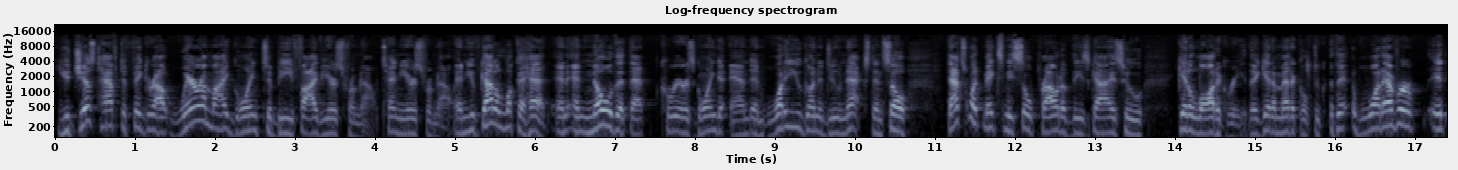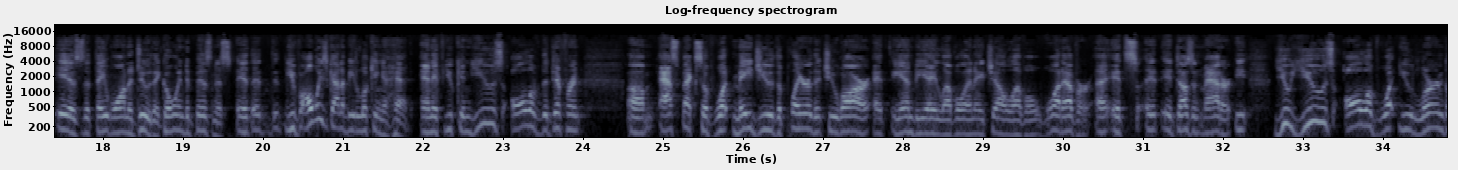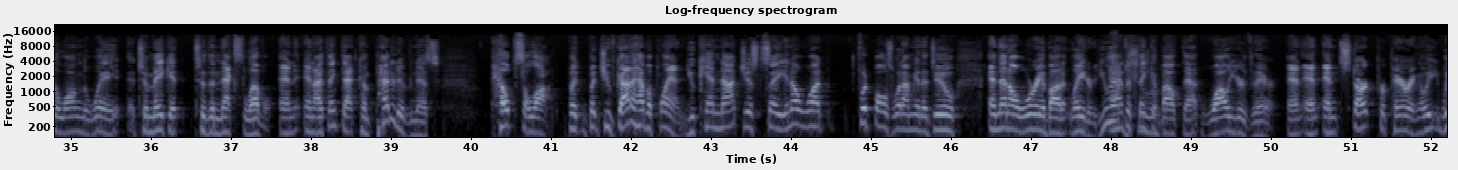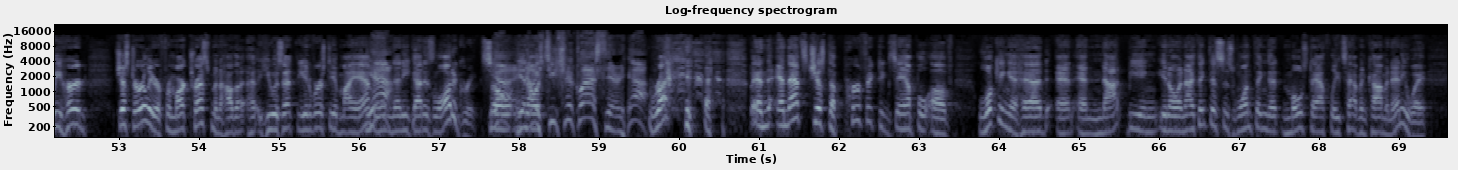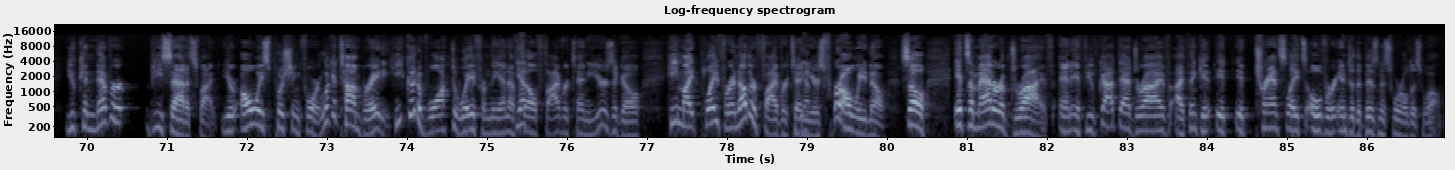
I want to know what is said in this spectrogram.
you just have to figure out where am I going to be 5 years from now, 10 years from now. And you've got to look ahead and and know that that career is going to end and what are you going to do next? And so that's what makes me so proud of these guys who get a law degree, they get a medical degree, whatever it is that they want to do, they go into business. It, it, you've always got to be looking ahead. And if you can use all of the different um, aspects of what made you the player that you are at the NBA level, NHL level, whatever. Uh, it's it, it doesn't matter. You use all of what you learned along the way to make it to the next level, and and I think that competitiveness helps a lot. But but you've got to have a plan. You cannot just say, you know what, football's what I'm going to do and then I'll worry about it later. You have Absolutely. to think about that while you're there and and and start preparing. We we heard just earlier from Marc Trestman how the, he was at the University of Miami yeah. and then he got his law degree. So yeah, you know, he's teaching a class there. Yeah, right. and and that's just a perfect example of looking ahead and and not being you know. And I think this is one thing that most athletes have in common anyway. You can never be satisfied. You're always pushing forward. Look at Tom Brady. He could have walked away from the NFL yep. five or 10 years ago. He might play for another five or 10 yep. years for all we know. So it's a matter of drive. And if you've got that drive, I think it, it, it translates over into the business world as well.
